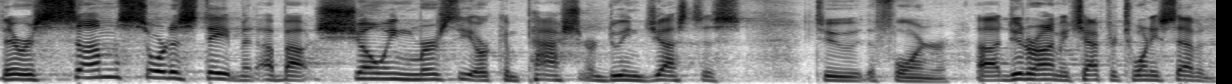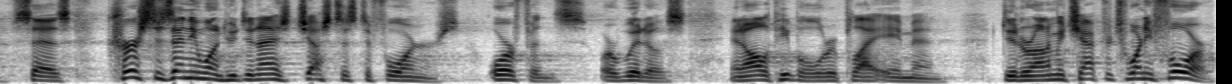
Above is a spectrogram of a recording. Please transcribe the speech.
there is some sort of statement about showing mercy or compassion or doing justice to the foreigner. Uh, Deuteronomy chapter 27 says, Cursed is anyone who denies justice to foreigners, orphans, or widows. And all the people will reply, Amen. Deuteronomy chapter 24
